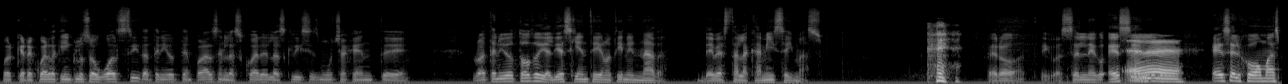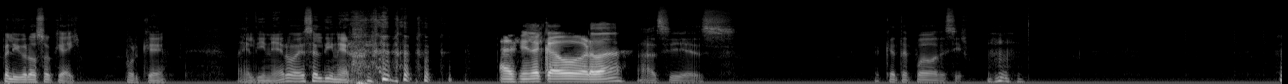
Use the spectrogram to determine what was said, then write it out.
Porque recuerda que incluso Wall Street ha tenido temporadas en las cuales las crisis mucha gente lo ha tenido todo y al día siguiente ya no tiene nada. Debe hasta la camisa y más. Pero digo, es el, es el, Ah, es el juego más peligroso que hay. Porque el dinero es el dinero. al fin y al cabo, ¿verdad? Así es. ¿Qué te puedo decir?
